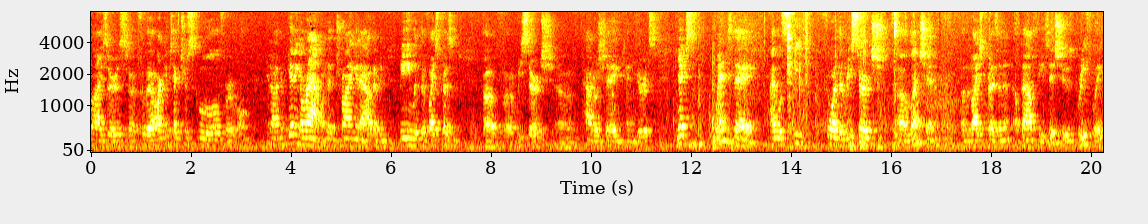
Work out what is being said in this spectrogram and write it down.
advisors, for for the architecture school, for all, you know, I've been getting around and trying it out. I've been meeting with the vice president of uh, research, uh, Pat O'Shea Ken Gertz. Next Wednesday, I will speak for the research uh, luncheon of the vice president about these issues briefly.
